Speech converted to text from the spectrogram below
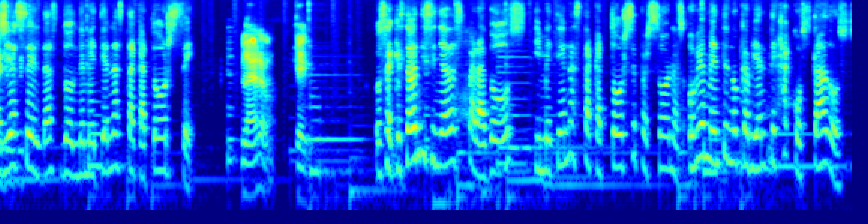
había celdas donde metían hasta 14 Claro, que... O sea, que estaban diseñadas para dos y metían hasta 14 personas. Obviamente no cabían teja acostados,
